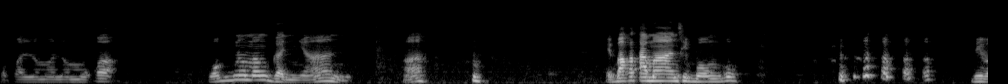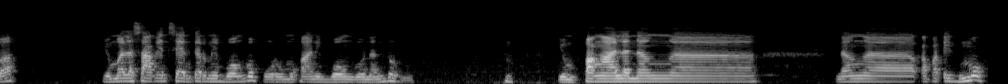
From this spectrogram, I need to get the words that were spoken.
Kapal naman ang muka. Huwag naman ganyan. Ha? eh baka tamaan si Bongo. Di ba? Yung malasakit center ni Bongo, puro mukha ni Bongo nandun. Yung pangalan ng ah, ng ah, kapatid mo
